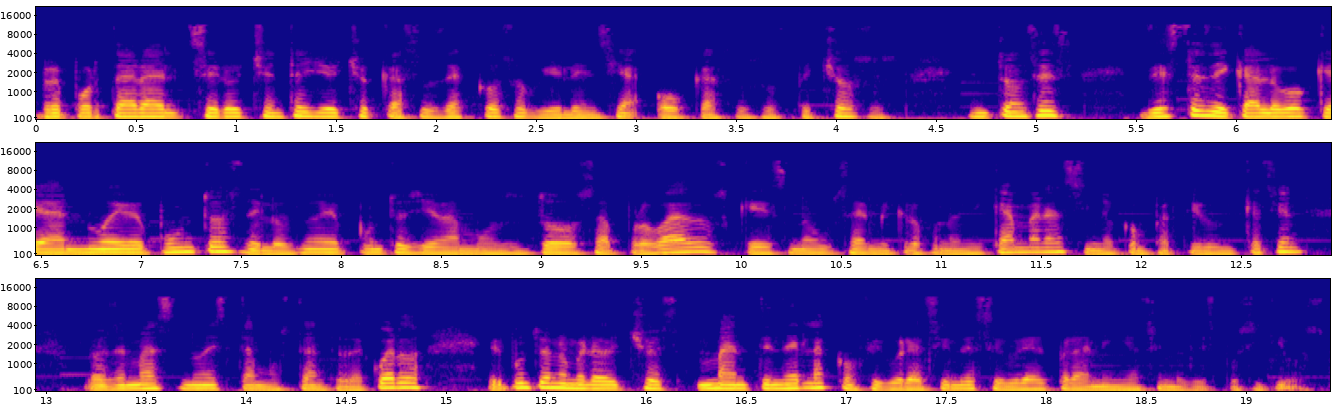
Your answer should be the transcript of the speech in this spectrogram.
reportar al 088 casos de acoso, violencia o casos sospechosos. Entonces, de este decálogo quedan nueve puntos. De los nueve puntos llevamos dos aprobados, que es no usar micrófonos ni cámaras, sino compartir ubicación. Los demás no estamos tanto de acuerdo. El punto número 8 es mantener la configuración de seguridad para niños en los dispositivos.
